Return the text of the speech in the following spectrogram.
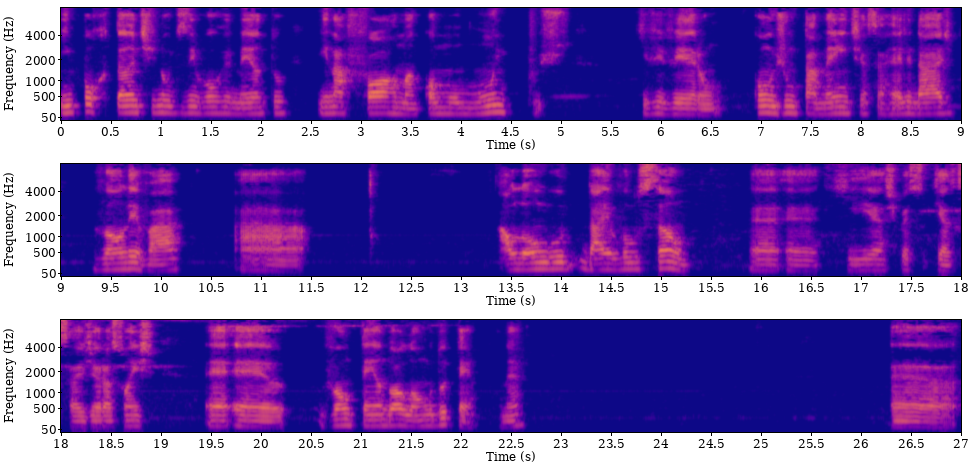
importantes no desenvolvimento e na forma como muitos que viveram conjuntamente essa realidade vão levar a, ao longo da evolução é, é, que, as pessoas, que essas gerações é, é, vão tendo ao longo do tempo, né? É,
